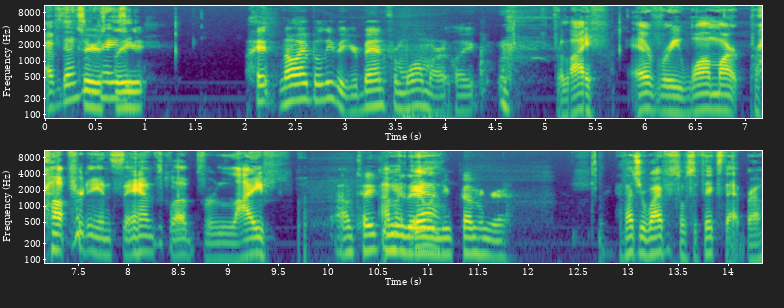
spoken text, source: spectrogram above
I've done some crazy Seriously, I no, I believe it. You're banned from Walmart. Like, for life. Every Walmart property and Sam's Club for life. I'm taking I'm a- you there yeah. when you come here. I thought your wife was supposed to fix that, bro.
